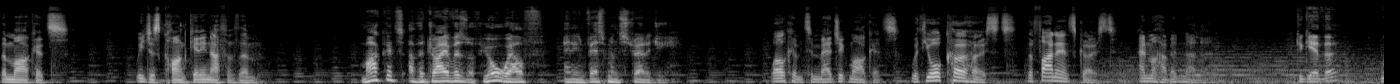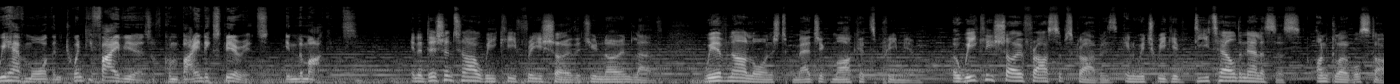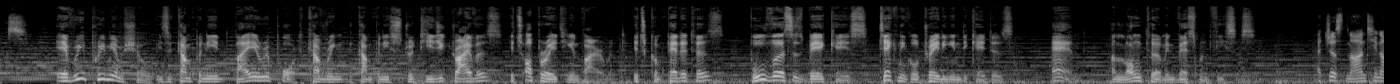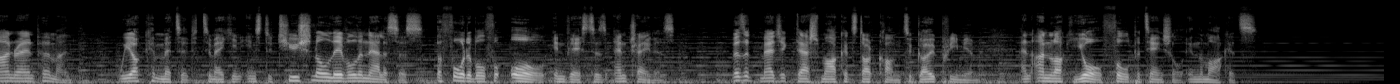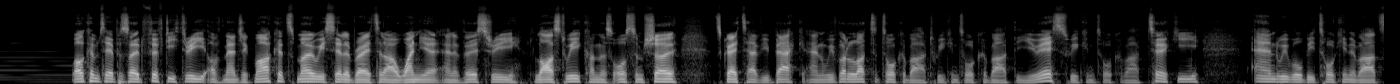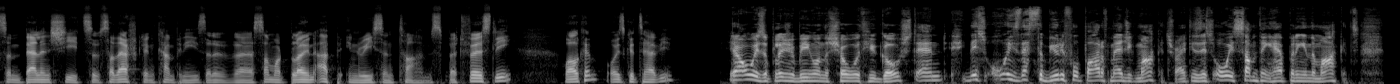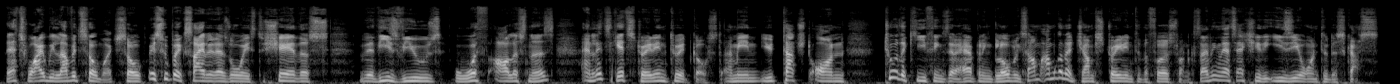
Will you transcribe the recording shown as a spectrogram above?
the markets. We just can't get enough of them. Markets are the drivers of your wealth and investment strategy. Welcome to Magic Markets with your co hosts, the Finance Ghost and Mohammed Nalla. Together, we have more than 25 years of combined experience in the markets. In addition to our weekly free show that you know and love, we have now launched Magic Markets Premium, a weekly show for our subscribers in which we give detailed analysis on global stocks. Every premium show is accompanied by a report covering the company's strategic drivers, its operating environment, its competitors, bull versus bear case, technical trading indicators, and a long term investment thesis. At just 99 Rand per month, we are committed to making institutional level analysis affordable for all investors and traders. Visit magic markets.com to go premium and unlock your full potential in the markets. Welcome to episode 53 of Magic Markets. Mo, we celebrated our one year anniversary last week on this awesome show. It's great to have you back, and we've got a lot to talk about. We can talk about the US, we can talk about Turkey, and we will be talking about some balance sheets of South African companies that have uh, somewhat blown up in recent times. But firstly, welcome. Always good to have you. Yeah, always a pleasure being on the show with you, Ghost. And there's always, that's the beautiful part of Magic Markets, right? Is there's always something happening in the markets. That's why we love it so much. So we're super excited, as always, to share this, these views with our listeners. And let's get straight into it, Ghost. I mean, you touched on two of the key things that are happening globally. So I'm, I'm going to jump straight into the first one because I think that's actually the easier one to discuss.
